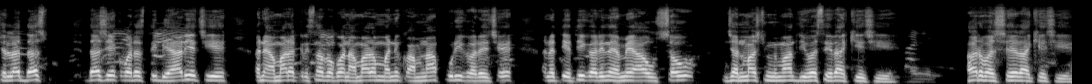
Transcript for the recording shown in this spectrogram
છેલ્લા દસ દસ એક વર્ષથી બિહારીએ છીએ અને અમારા કૃષ્ણ ભગવાન અમારા મનોકામના પૂરી કરે છે અને તેથી કરીને અમે આ ઉત્સવ જન્માષ્ટમીમાં દિવસે રાખીએ છીએ. હર વર્ષે રાખીએ છીએ.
